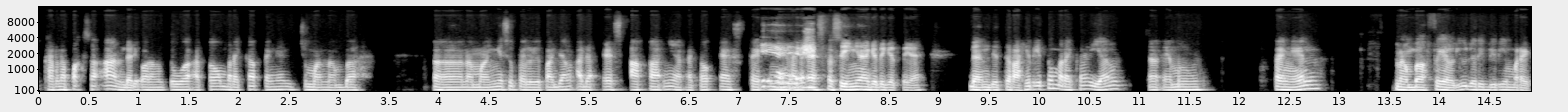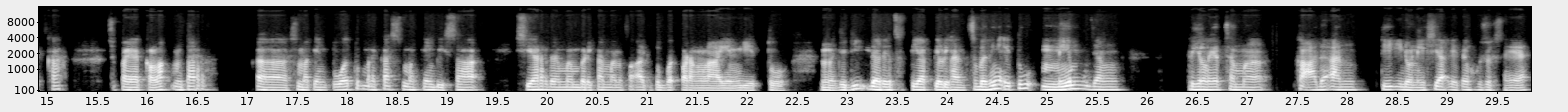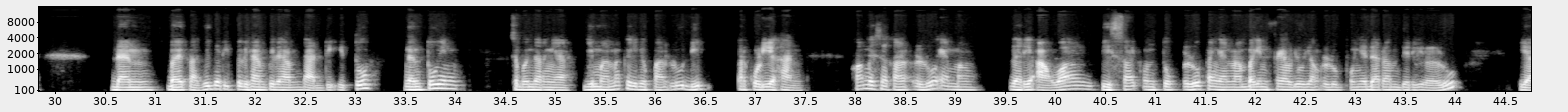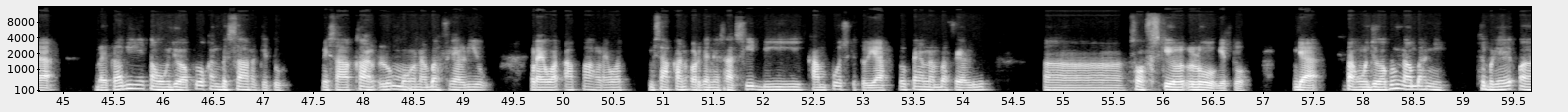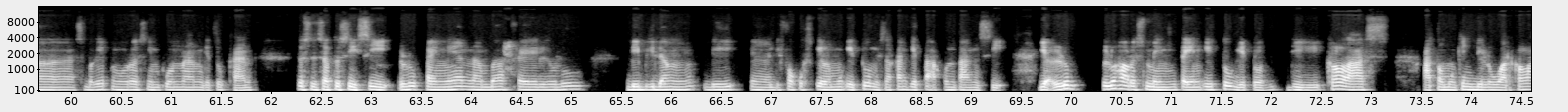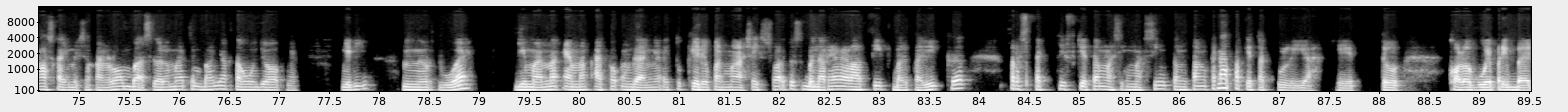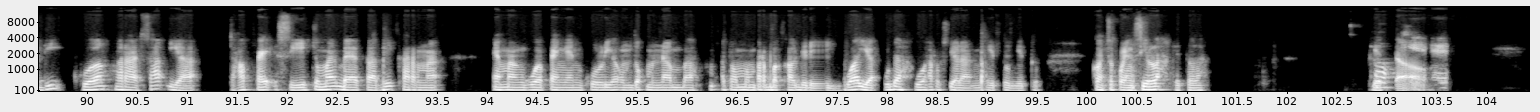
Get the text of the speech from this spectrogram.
karena paksaan dari orang tua atau mereka pengen cuma nambah uh, namanya supaya lebih panjang ada SAK-nya atau ST-nya, yeah, yeah. ada iya. SPC-nya gitu-gitu ya. Dan di terakhir itu mereka yang uh, emang pengen nambah value dari diri mereka supaya kelak ntar uh, semakin tua tuh mereka semakin bisa share dan memberikan manfaat itu buat orang lain gitu. Nah, jadi dari setiap pilihan sebenarnya itu meme yang relate sama keadaan di Indonesia gitu khususnya ya. Dan baik lagi dari pilihan-pilihan tadi itu nentuin sebenarnya gimana kehidupan lu di perkuliahan. Kalau misalkan lu emang dari awal decide untuk lu pengen nambahin value yang lu punya dalam diri lu, ya baik lagi tanggung jawab lu akan besar gitu. Misalkan lu mau nambah value lewat apa? Lewat misalkan organisasi di kampus gitu ya. Lu pengen nambah value uh, soft skill lu gitu. Ya, tanggung jawab lu nambah nih sebagai uh, sebagai pengurus himpunan gitu kan. Terus di satu sisi lu pengen nambah value lu di bidang di uh, di fokus ilmu itu misalkan kita akuntansi. Ya lu lu harus maintain itu gitu di kelas atau mungkin di luar kelas kayak misalkan lomba segala macam banyak tanggung jawabnya. Jadi menurut gue gimana enak atau enggaknya itu kehidupan mahasiswa itu sebenarnya relatif balik lagi ke perspektif kita masing-masing tentang kenapa kita kuliah gitu. Kalau gue pribadi, gue ngerasa ya capek sih, cuman banyak lagi karena emang gue pengen kuliah untuk menambah atau memperbekal diri gue, ya udah gue harus jalan itu gitu. Konsekuensi lah gitulah. Gitu. Oke.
